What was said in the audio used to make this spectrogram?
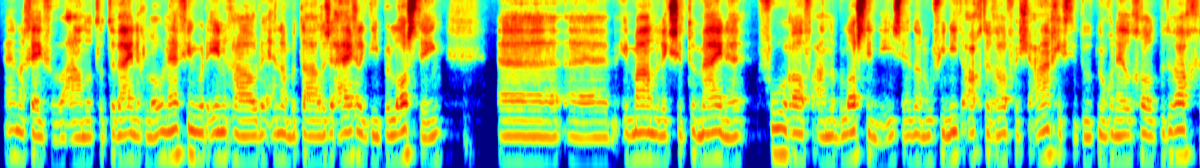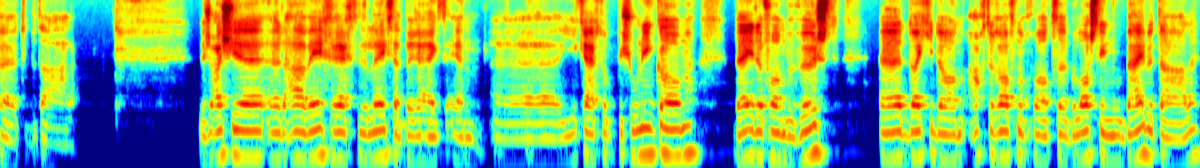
En dan geven we aan dat er te weinig loonheffing wordt ingehouden. En dan betalen ze eigenlijk die belasting in maandelijkse termijnen vooraf aan de Belastingdienst. En dan hoef je niet achteraf, als je aangifte doet, nog een heel groot bedrag te betalen. Dus als je eh, de AOW-gerechtigde leeftijd bereikt en uh, je krijgt ook pensioeninkomen, ben je ervan bewust uh, dat je dan achteraf nog wat belasting moet bijbetalen.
